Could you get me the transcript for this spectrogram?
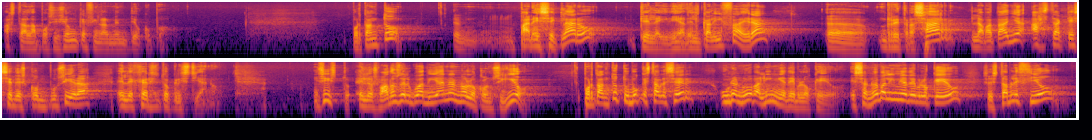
hasta la posición que finalmente ocupó. Por tanto, em, parece claro que la idea del califa era eh, retrasar la batalla hasta que se descompusiera el ejército cristiano. Insisto, en los vados del Guadiana no lo consiguió. Por tanto, tuvo que establecer una nueva línea de bloqueo. Esa nueva línea de bloqueo se estableció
